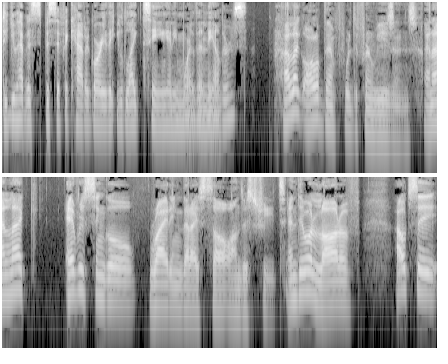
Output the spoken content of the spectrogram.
Did you have a specific category that you liked seeing any more than the others? I like all of them for different reasons. And I like every single writing that I saw on the street. And there were a lot of, I would say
